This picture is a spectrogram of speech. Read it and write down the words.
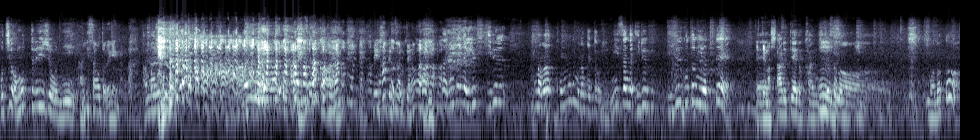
こっちが思ってる以上に、い。いさ音でけんからな。あまりにもあまりにも そうか編集点作ってだから兄さんがいるいるまあまあこの間もなんか言ったかもしれない。兄さんがいるいることによって言ってました。えーある程度感じるその、ものと、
